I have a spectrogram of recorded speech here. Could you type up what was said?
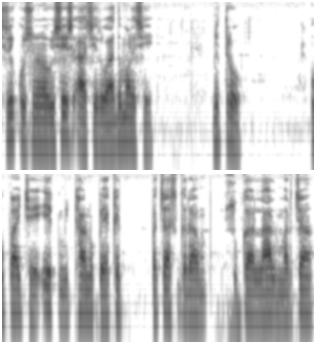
શ્રીકૃષ્ણનો વિશેષ આશીર્વાદ મળશે. મિત્રો ઉપાય છે એક મીઠાનું પેકેટ, પચાસ ગ્રામ સૂકા લાલ મરચાં,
